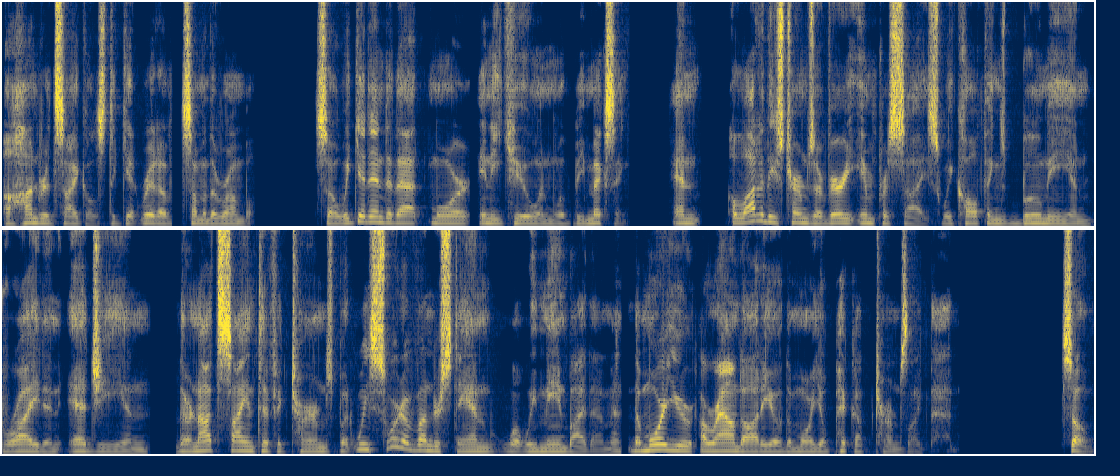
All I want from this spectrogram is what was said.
100 cycles to get rid of some of the rumble. So we get into that more in EQ when we'll be mixing. And a lot of these terms are very imprecise. We call things boomy and bright and edgy and they're not scientific terms, but we sort of understand what we mean by them. And the more you're around audio, the more you'll pick up terms like that. So,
